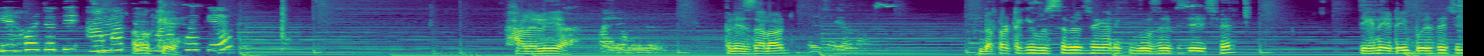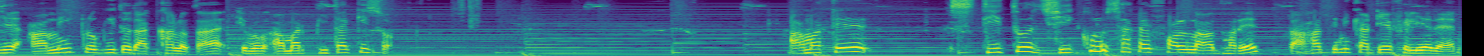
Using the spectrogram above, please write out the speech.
কেহ যদি আমাতে না থাকে হালেলুয়া প্রেজ দ্য লর্ড ব্যাপারটা কি বুঝতে পেরেছে? এখানে কি বোঝাতে চেয়েছে? এখানে এটাই বোঝাতে যে আমি প্রকৃত দাক্ষালতা এবং আমার পিতা কৃষক আমাতে স্থিত যে কোনো শাখায় ফল না ধরে তাহা তিনি কাটিয়ে ফেলিয়ে দেন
